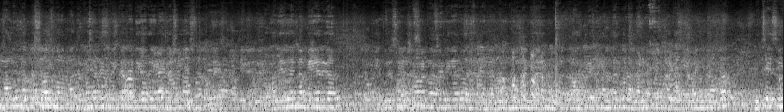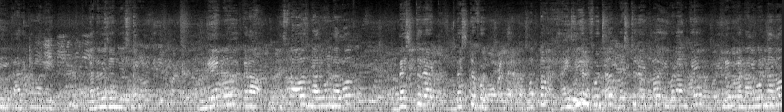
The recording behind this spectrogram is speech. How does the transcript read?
నల్గొండ పిస్తా హౌస్ మన మంత్రి కోమటిరెడ్డి వెంకటరెడ్డి గారు ఇనాగ్రేషన్ చేసినారు అదేవిధంగా మేయర్ గారు గురుశ్రీ శ్రీనివాస్ రెడ్డి గారు అదేవిధంగా గోపాల్ రెడ్డి గారు కార్పొరేటర్ అందరూ కూడా నల్గొండ కార్పొరేటర్ కూడా ఇచ్చేసి ఈ కార్యక్రమాన్ని ఘన విజయం చేశారు మేము ఇక్కడ పిస్తా హౌస్ నల్గొండలో బెస్ట్ రేట్ బెస్ట్ ఫుడ్. మొత్తం హైజీన్ ఫుడ్ బెస్ట్ రేట్లో ఇవ్వడానికి మేము నల్గొండలో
